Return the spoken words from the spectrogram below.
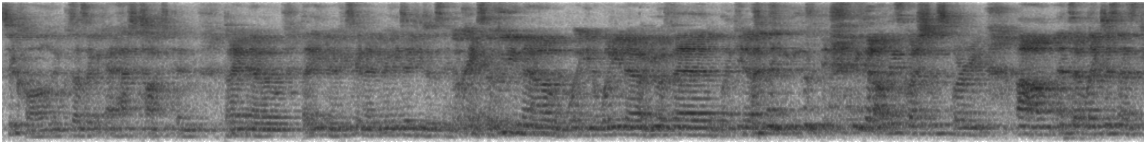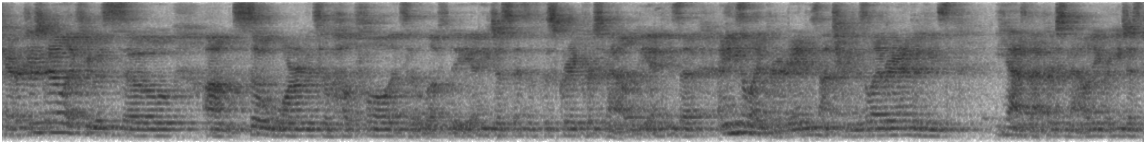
to call him because I was like, okay, I have to talk to him, but I know that you know he's gonna you know he did he this thing. Okay, so who do you know? What you know what do you know? Are you a Fed? Like you know he's got all these questions for me. Um, and so like just as characters go, like he was so um, so warm and so helpful and so lovely, and he just has this great personality. And he's a I mean he's a librarian. He's not trained as a librarian, but he's he has that personality where he just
